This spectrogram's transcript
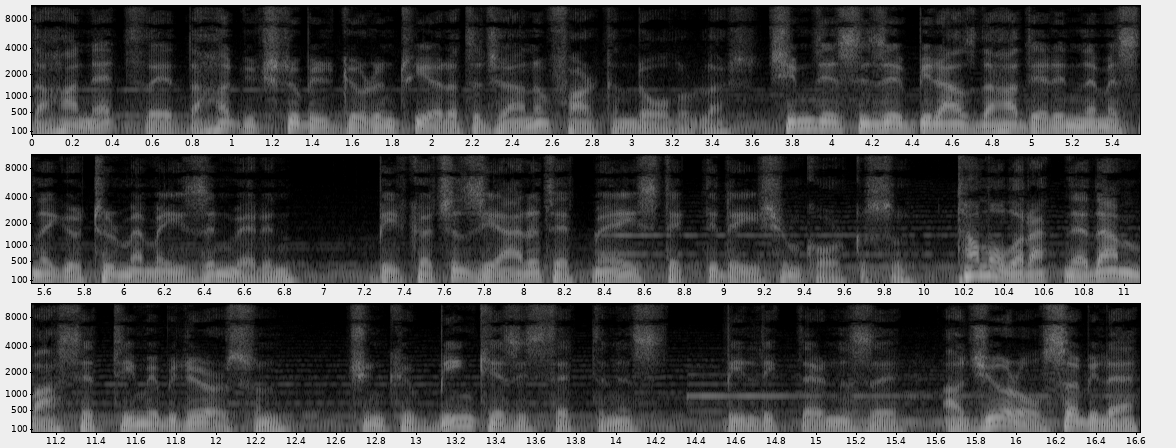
daha net ve daha güçlü bir görüntü yaratacağının farkında olurlar. Şimdi sizi biraz daha derinlemesine götürmeme izin verin. Birkaçı ziyaret etmeye istekli değişim korkusu. Tam olarak neden bahsettiğimi biliyorsun. Çünkü bin kez hissettiniz. Bildiklerinizi acıyor olsa bile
